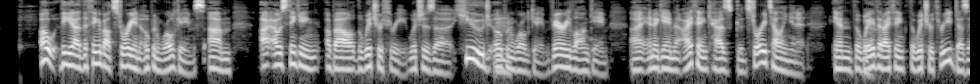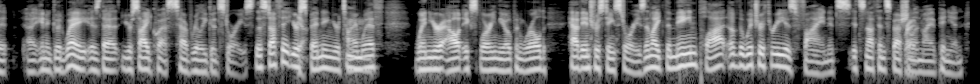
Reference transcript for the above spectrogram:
Oh, the uh, the thing about story in open world games. Um, I, I was thinking about The Witcher Three, which is a huge open world game, very long game, uh, and a game that I think has good storytelling in it. And the way that I think The Witcher Three does it uh, in a good way is that your side quests have really good stories. The stuff that you're Yeah. spending your time Mhm. with when you're out exploring the open world have interesting stories. And like the main plot of The Witcher 3 is fine. It's it's nothing special Right. in my opinion.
